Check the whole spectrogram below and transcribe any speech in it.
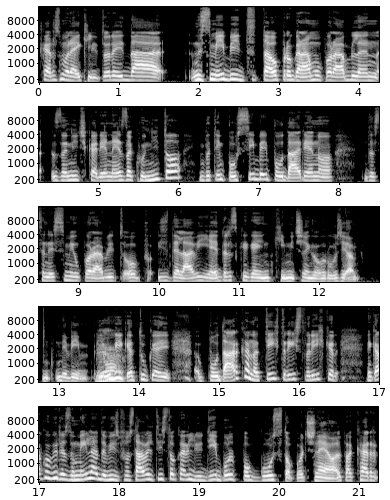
kar smo rekli. Torej, da ne sme biti ta program uporabljen za nič, kar je nezakonito, in potem posebej poudarjeno, da se ne sme uporabljati ob izdelavi jedrskega in kemičnega orožja. Ne vem, Ja. logika tukaj poudarka na teh treh stvarih, ker nekako bi razumela, da bi izpostavili tisto, kar ljudje bolj pogosto počnejo ali pa kar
